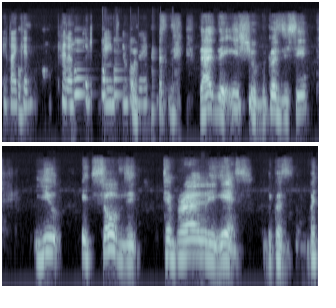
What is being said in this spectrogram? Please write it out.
if I could kind of explain temporarily. That's the, that's the issue because you see, you, it solves it temporarily, yes, because, but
